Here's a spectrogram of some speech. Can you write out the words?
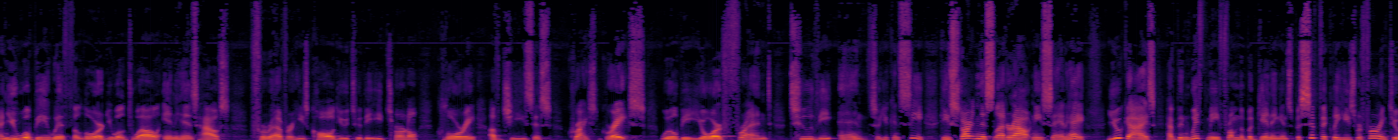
and you will be with the Lord. You will dwell in his house forever. He's called you to the eternal glory of Jesus Christ. Grace will be your friend to the end. So you can see he's starting this letter out and he's saying, Hey, you guys have been with me from the beginning. And specifically, he's referring to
